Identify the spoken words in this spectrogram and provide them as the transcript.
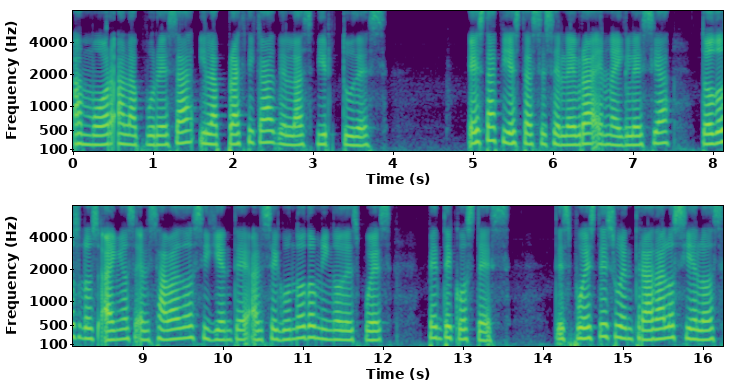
amor a la pureza y la práctica de las virtudes. Esta fiesta se celebra en la Iglesia todos los años el sábado siguiente al segundo domingo después Pentecostés. Después de su entrada a los cielos,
